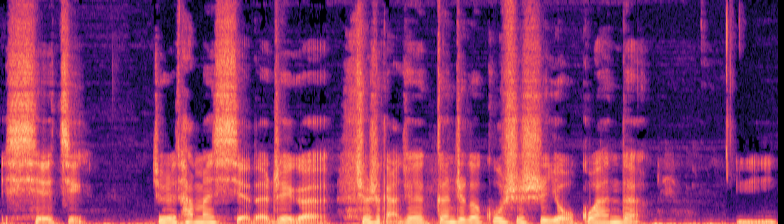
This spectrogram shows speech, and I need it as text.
写景，就是他们写的这个，就是感觉跟这个故事是有关的。嗯，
